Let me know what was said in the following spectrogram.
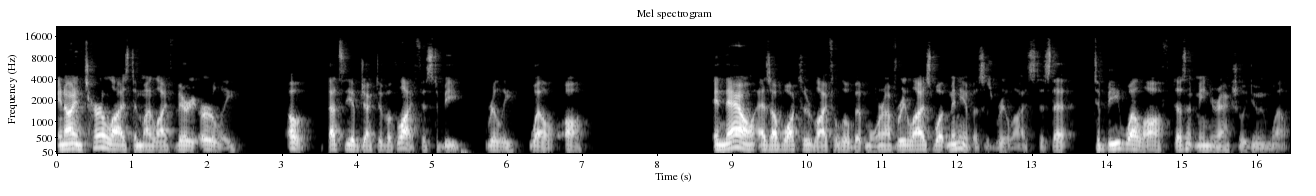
And I internalized in my life very early, oh, that's the objective of life, is to be really well off. And now, as I've walked through life a little bit more, I've realized what many of us has realized is that to be well off doesn't mean you're actually doing well.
